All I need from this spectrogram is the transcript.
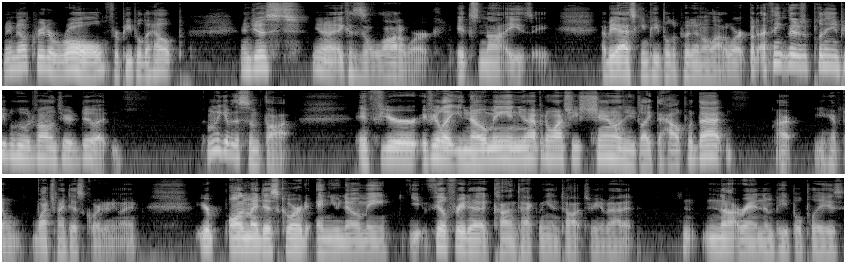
Maybe I'll create a role for people to help, and just you know because it's a lot of work. It's not easy. I'd be asking people to put in a lot of work, but I think there's plenty of people who would volunteer to do it. I'm gonna give this some thought. If you're if you're like you know me and you happen to watch these channels and you'd like to help with that, you have to watch my Discord anyway. You're on my Discord and you know me. You, feel free to contact me and talk to me about it. Not random people, please.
